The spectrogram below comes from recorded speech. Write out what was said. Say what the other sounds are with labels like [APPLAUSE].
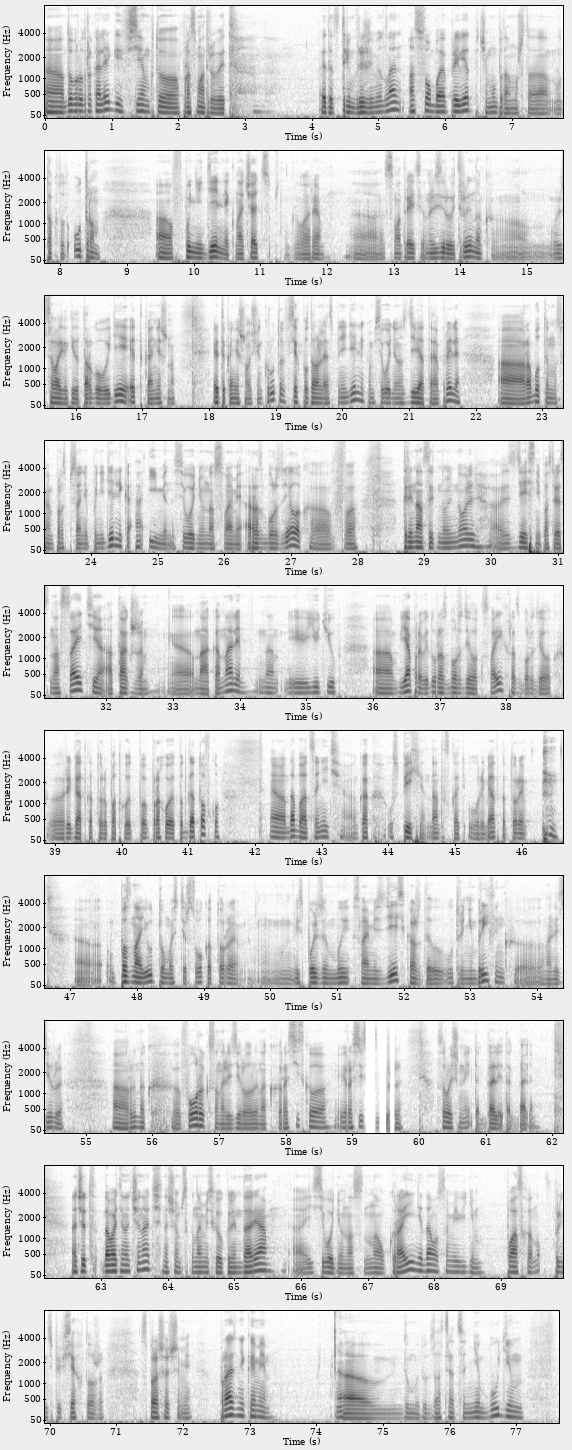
А, доброе утро, коллеги. Всем, кто просматривает этот стрим в режиме онлайн, особое привет. Почему? Потому что вот так тут утром а, в понедельник начать, собственно говоря, а, смотреть, анализировать рынок, рисовать какие-то торговые идеи, это, конечно, это, конечно, очень круто. Всех поздравляю с понедельником. Сегодня у нас 9 апреля. Работаем мы с вами по расписанию понедельника, а именно сегодня у нас с вами разбор сделок в 13.00 э, здесь непосредственно на сайте, а также э, на канале на YouTube. Э, я проведу разбор сделок своих, разбор сделок ребят, которые подходят, проходят подготовку, дабы оценить как успехи, да, так сказать, у ребят, которые [CLEARS THROAT] познают то мастерство, которое используем мы с вами здесь, каждый утренний брифинг, анализируя рынок э, Форекс, анализировал рынок российского и российской биржи срочно и так далее, и так далее. Значит, давайте начинать. Начнем с экономического календаря. А, и сегодня у нас на Украине, да, мы с вами видим Пасха. Ну, в принципе, всех тоже с прошедшими праздниками. А, думаю, тут заостряться не будем.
